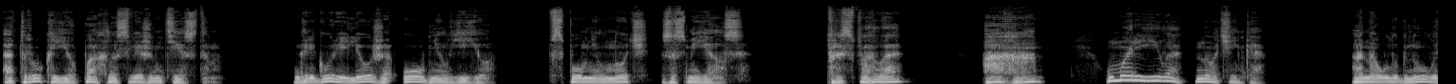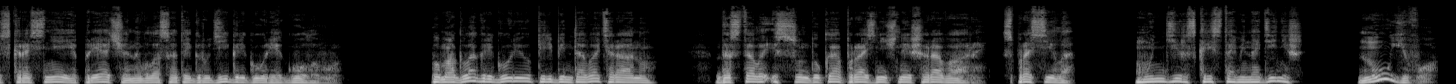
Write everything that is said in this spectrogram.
От рук ее пахло свежим тестом. Григорий, лежа, обнял ее. Вспомнил ночь, засмеялся. «Проспала?» «Ага, уморила, ноченька». Она улыбнулась, краснея, пряча на волосатой груди Григория голову. Помогла Григорию перебинтовать рану. Достала из сундука праздничные шаровары. Спросила, «Мундир с крестами наденешь?» «Ну его!»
